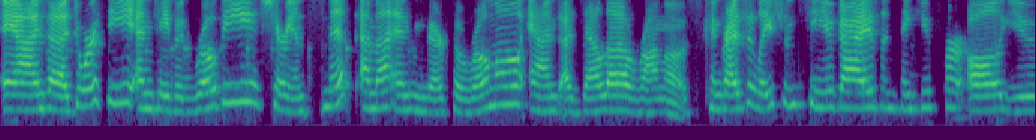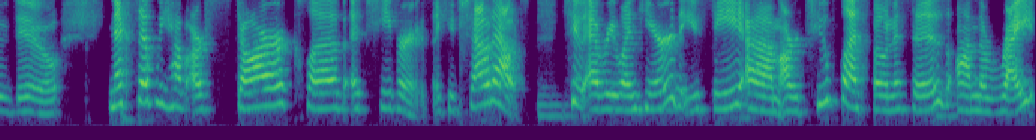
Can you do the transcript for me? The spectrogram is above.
and uh, Dorothy and David Roby, Sherian Smith, Emma and Humberto Romo, and Adela Ramos. Congratulations to you guys, and thank you for all you do. Next up, we have our Star Club Achievers. A huge shout out to everyone here that you see um, our two plus bonuses on the right.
